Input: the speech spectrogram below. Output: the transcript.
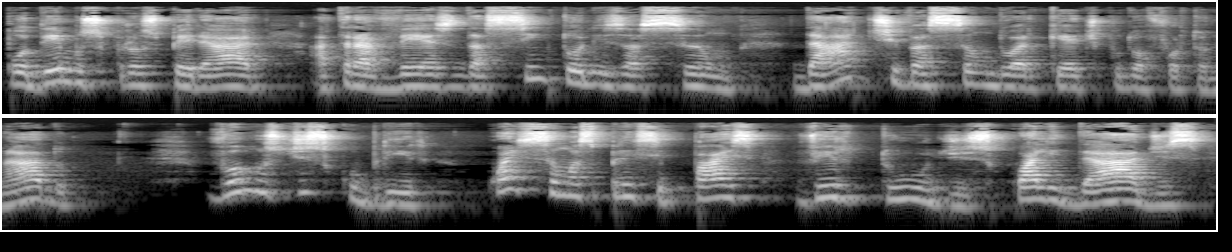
podemos prosperar através da sintonização, da ativação do arquétipo do afortunado, vamos descobrir quais são as principais virtudes, qualidades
